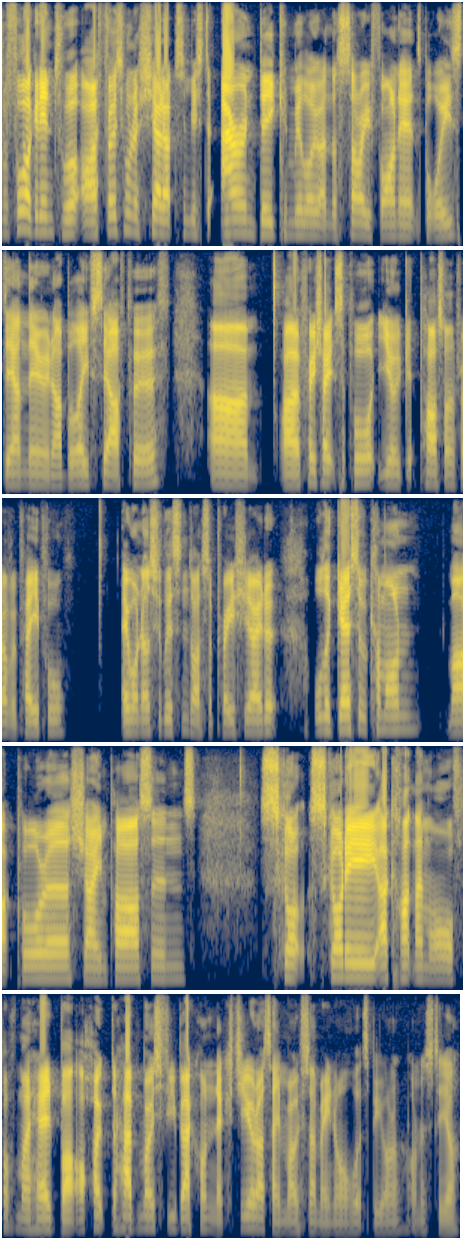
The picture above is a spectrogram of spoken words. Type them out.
before I get into it, I first want to shout out to Mr. Aaron D. Camillo and the Surrey Finance boys down there in, I believe, South Perth. Um, I appreciate support. You get passed on for other people. Everyone else who listened, I appreciate it. All the guests who come on, Mark Porter, Shane Parsons, Scott, Scotty, I can't name them all off the top of my head, but I hope to have most of you back on next year. I say most, I mean all. Let's be honest here.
